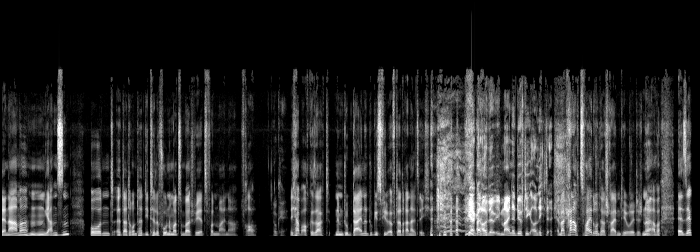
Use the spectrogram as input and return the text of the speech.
der Name, mhm, Jansen, und äh, darunter die Telefonnummer zum Beispiel jetzt von meiner Frau. Okay. Ich habe auch gesagt, nimm du deine, du gehst viel öfter dran als ich. Ja, also meine dürfte ich auch nicht. Man kann auch zwei drunter schreiben, theoretisch, ne? Ja, Aber okay. äh, sehr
